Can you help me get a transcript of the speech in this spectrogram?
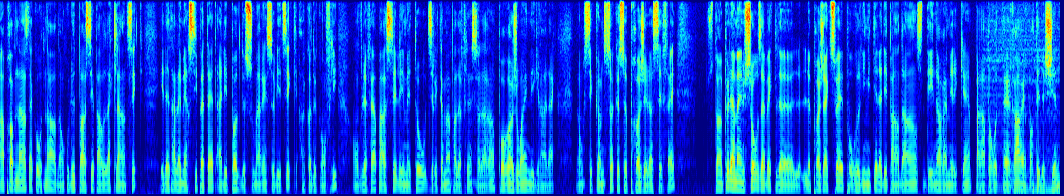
en provenance de la côte nord. Donc, au lieu de passer par l'Atlantique et d'être à la merci peut-être à l'époque de sous-marins soviétiques en cas de conflit, on voulait faire passer les métaux directement par le fleuve Saint-Laurent pour rejoindre les Grands Lacs. Donc, c'est comme ça que ce projet-là s'est fait. C'est un peu la même chose avec le, projet actuel pour limiter la dépendance des Nord-Américains par rapport aux terres rares importées de Chine.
